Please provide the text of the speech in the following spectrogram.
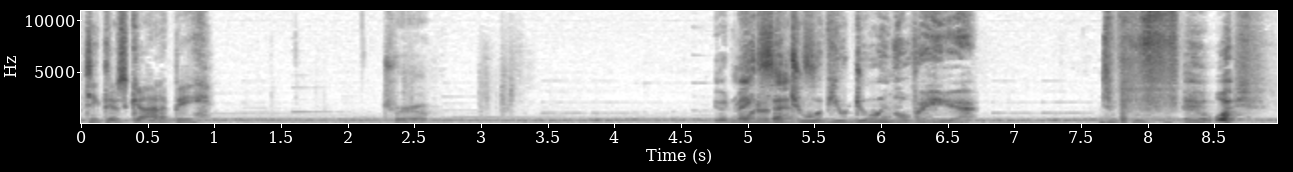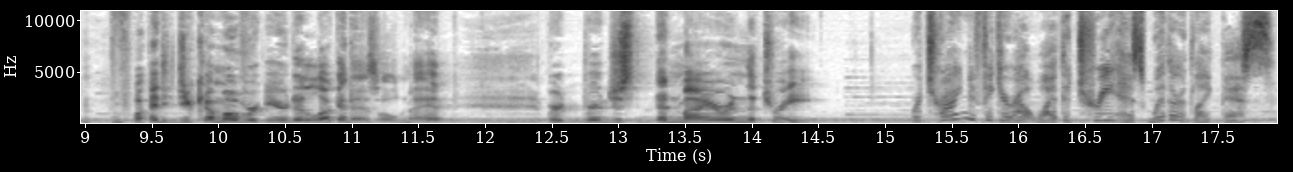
think there's gotta be. True. It would make what are sense. the two of you doing over here? what? Why did you come over here to look at us, old man? We're, we're just admiring the tree. We're trying to figure out why the tree has withered like this.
